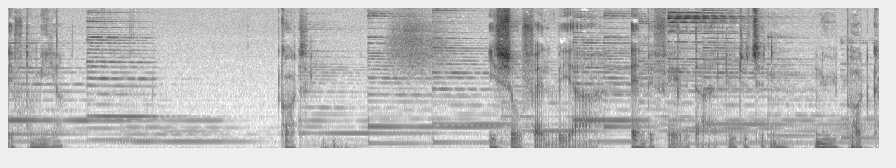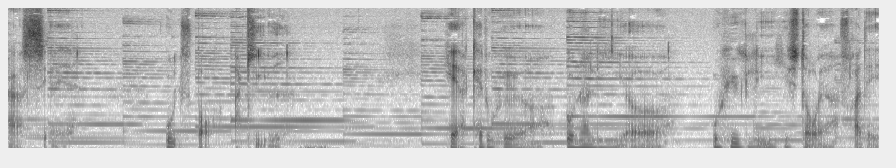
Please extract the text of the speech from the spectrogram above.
efter mere? Godt. I så fald vil jeg anbefale dig at lytte til den nye podcast-serie Ulfborg Arkivet. Her kan du høre underlige og uhyggelige historier fra det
